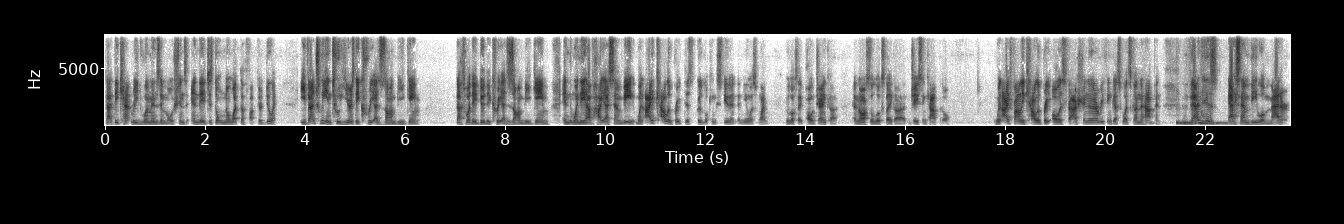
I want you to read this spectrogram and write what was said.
that they can't read women's emotions and they just don't know what the fuck they're doing. Eventually, in two years, they create a zombie game that's what they do. They create a zombie game. And when they have high SMV, when I calibrate this good looking student, the newest one, who looks like Paul Janka and also looks like uh, Jason Capital, when I finally calibrate all his fashion and everything, guess what's going to happen? Then his SMV will matter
